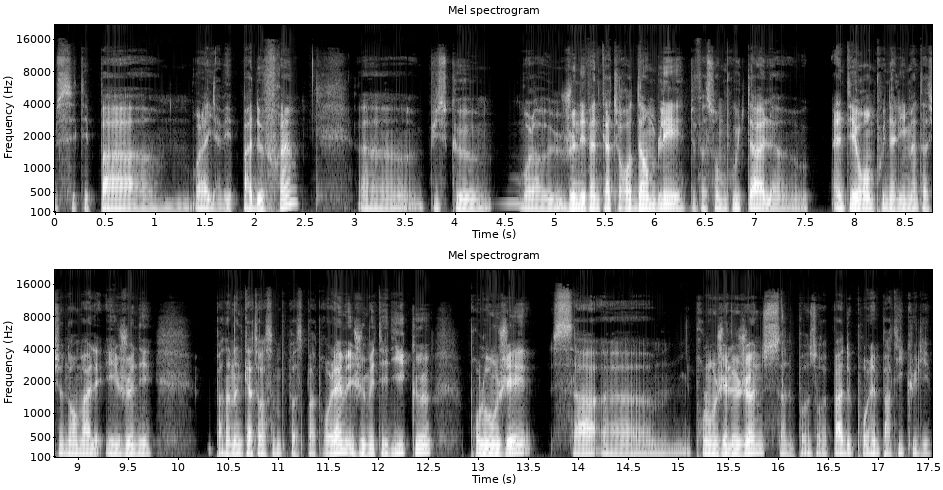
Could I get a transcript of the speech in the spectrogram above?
c'était pas, voilà, il n'y avait pas de frein, puisque voilà, jeûner 24 heures d'emblée de façon brutale, interrompre une alimentation normale et jeûner pendant 24 heures, ça ne me pose pas de problème. Et je m'étais dit que prolonger, ça, euh, prolonger le jeûne, ça ne poserait pas de problème particulier.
